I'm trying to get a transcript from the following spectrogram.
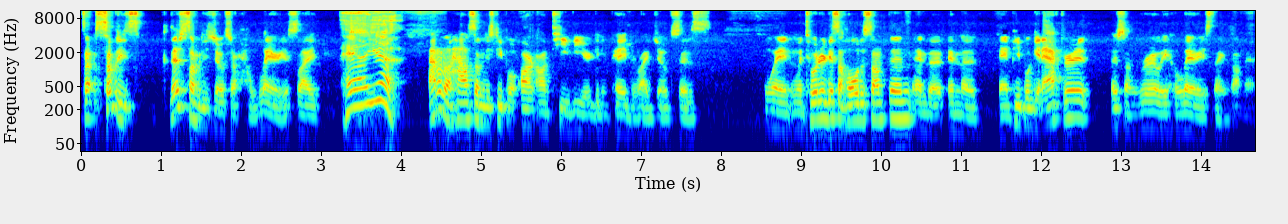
some, some of these there's some of these jokes are hilarious. Like hell yeah. I don't know how some of these people aren't on TV or getting paid to write jokes. As when when Twitter gets a hold of something and the and the and people get after it, there's some really hilarious things on there.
